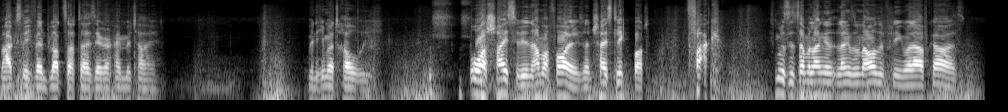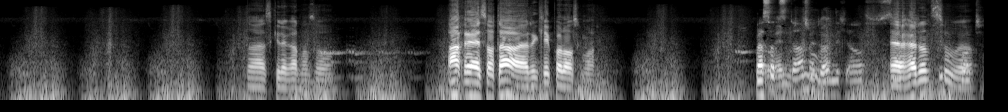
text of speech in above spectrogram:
Mag's nicht, wenn Blot sagt, da ist ja gar kein Metall. Bin ich immer traurig. Oh, scheiße, wir sind hammer voll. Sein scheiß Clickbot. Fuck. Ich muss jetzt einmal lange, langsam nach Hause fliegen, weil er AFK ist. Na, das geht ja gerade noch so. Ach, er ist auch da. Er hat den Clickbot ausgemacht. Was hat's damit zu, eigentlich auf? Er hört uns zu, ja. Clipboard.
